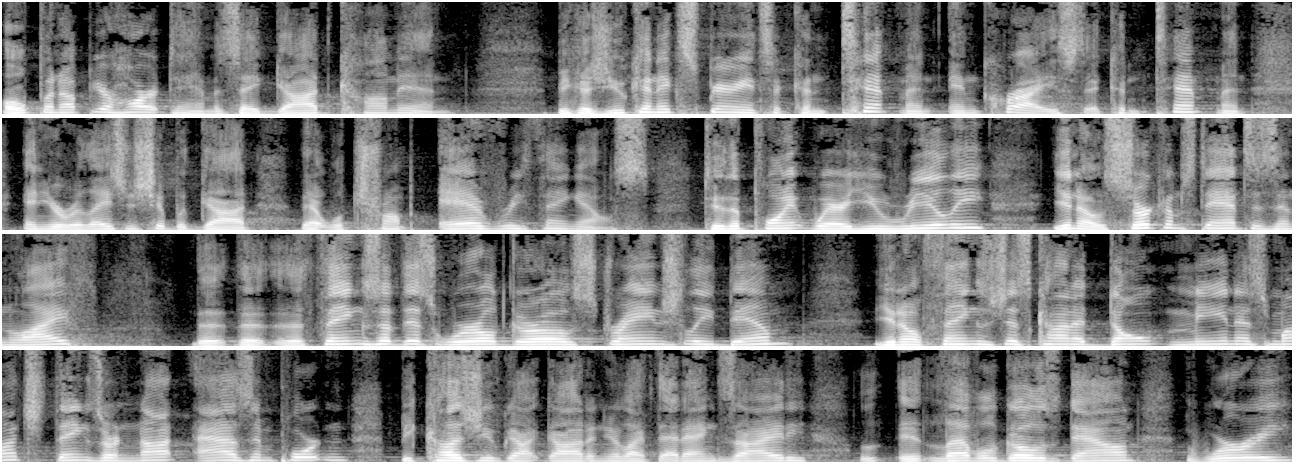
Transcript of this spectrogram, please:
open up your heart to Him and say, God, come in. Because you can experience a contentment in Christ, a contentment in your relationship with God that will trump everything else to the point where you really, you know, circumstances in life, the, the, the things of this world grow strangely dim. You know, things just kind of don't mean as much. Things are not as important because you've got God in your life. That anxiety it level goes down, worry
